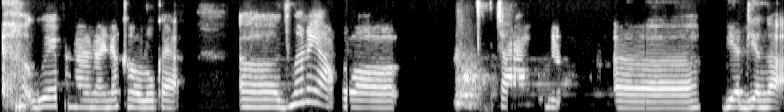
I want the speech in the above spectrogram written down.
gue pernah nanya ke lu kayak uh, gimana ya kalau cara uh, biar dia nggak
